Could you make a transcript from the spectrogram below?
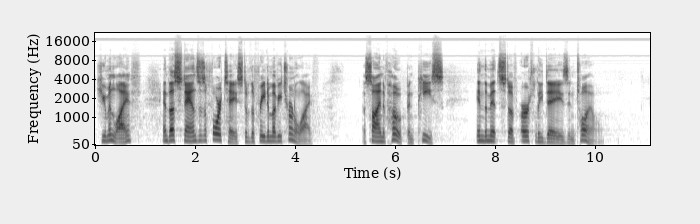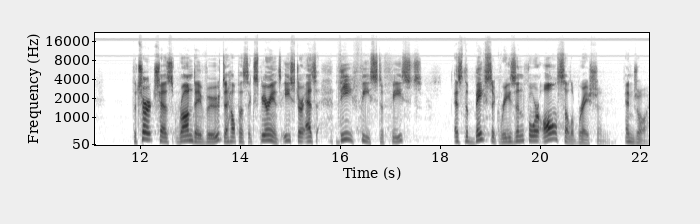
human life and thus stands as a foretaste of the freedom of eternal life, a sign of hope and peace in the midst of earthly days in toil. The church has rendezvous to help us experience Easter as the feast of feasts, as the basic reason for all celebration and joy.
